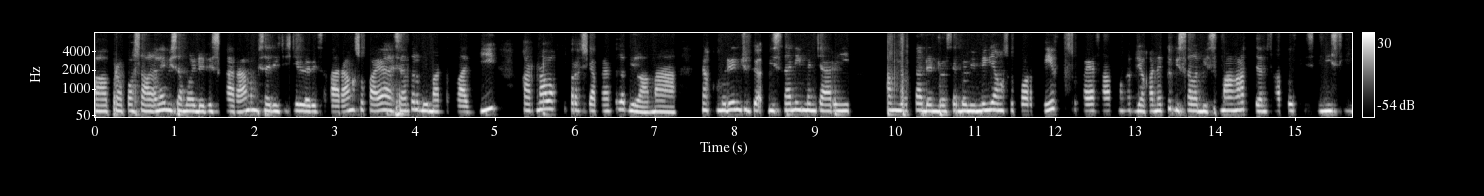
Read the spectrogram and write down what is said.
uh, proposalnya bisa mulai dari sekarang, bisa dicicil dari sekarang supaya hasilnya itu lebih mantap lagi karena waktu persiapan itu lebih lama. Nah, kemudian juga bisa nih mencari anggota dan dosen pembimbing yang suportif supaya saat mengerjakan itu bisa lebih semangat dan satu visi misi.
